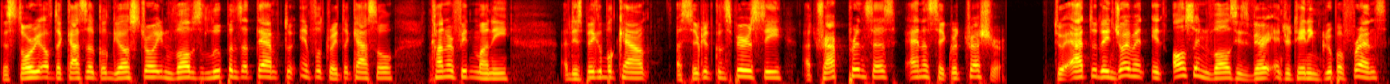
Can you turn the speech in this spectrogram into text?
The story of the Castle Cagliostro involves Lupin's attempt to infiltrate the castle, counterfeit money, a despicable count, a secret conspiracy, a trapped princess, and a secret treasure. To add to the enjoyment, it also involves his very entertaining group of friends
